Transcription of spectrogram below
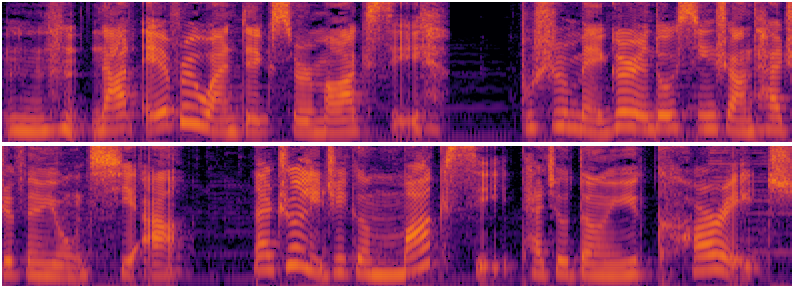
嗯，Not everyone digs her moxie，不是每个人都欣赏她这份勇气啊。那这里这个 moxie，它就等于 courage,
